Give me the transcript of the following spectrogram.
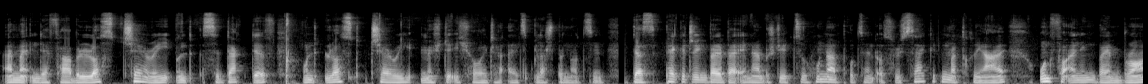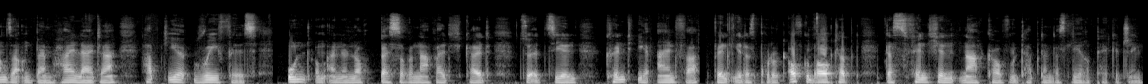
Einmal in der Farbe Lost Cherry und Seductive. Und Lost Cherry möchte ich heute als Blush benutzen. Das Packaging bei Baena besteht zu 100% aus recyceltem Material. Und vor allen Dingen beim Bronzer und beim Highlighter habt ihr Refills. Und um eine noch bessere Nachhaltigkeit zu erzielen, könnt ihr einfach, wenn ihr das Produkt aufgebraucht habt, das Fännchen nachkaufen und habt dann das leere Packaging.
